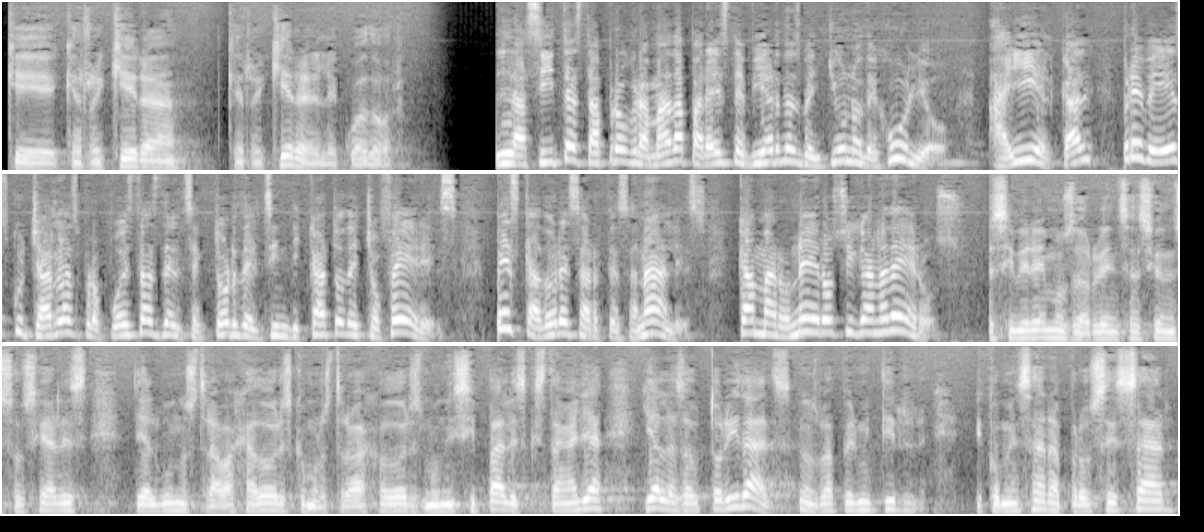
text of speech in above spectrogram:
que, que, requiera, que requiera el Ecuador. La cita está programada para este viernes 21 de julio. Ahí el CAL prevé escuchar las propuestas del sector del sindicato de choferes, pescadores artesanales, camaroneros y ganaderos. Recibiremos a organizaciones sociales de algunos trabajadores, como los trabajadores municipales que están allá, y a las autoridades. Nos va a permitir eh, comenzar a procesar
